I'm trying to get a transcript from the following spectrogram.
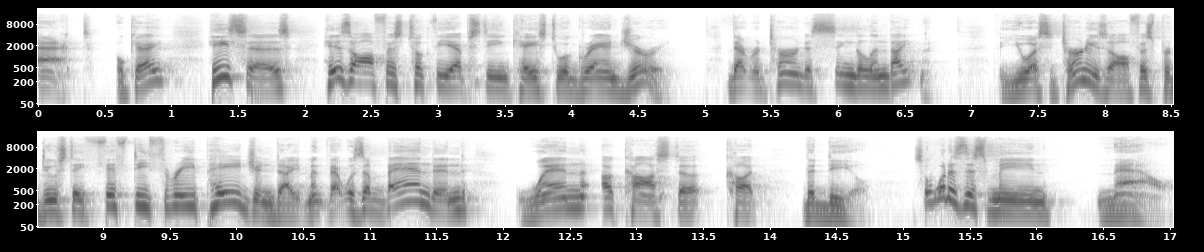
Act. Okay? He says his office took the Epstein case to a grand jury that returned a single indictment. The U.S. Attorney's Office produced a 53 page indictment that was abandoned when Acosta cut the deal. So, what does this mean now?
